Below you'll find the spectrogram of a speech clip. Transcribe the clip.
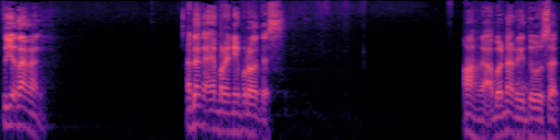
tunjuk tangan. Ada nggak yang berani protes? Ah, nggak benar itu Ustaz.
